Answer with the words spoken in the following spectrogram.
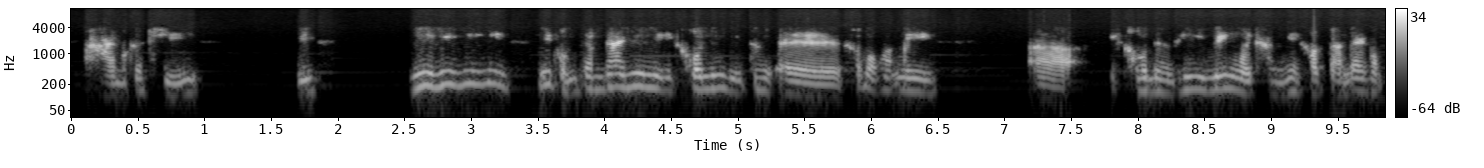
ๆพายมันก็ชี้นี่นี่นี่นี่นี่ผมจำได้นี่มีอีกคนนึงอยู่ทางเออเขาบอกว่ามี เอ่ออีกคนหนึ่งที่วิ่งไปทางนี้เขาจำได้ครับ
